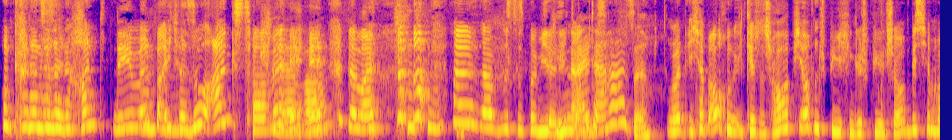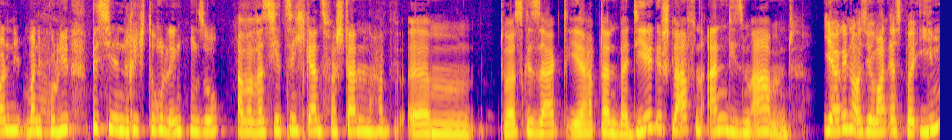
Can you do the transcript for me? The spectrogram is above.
und kann dann so seine Hand nehmen, weil ich ja so Angst habe. Clever. Der war, das ist bei mir Wie ein alter Angst. Hase. Und ich habe auch, ein- schau, habe ich auch ein Spielchen gespielt. Schau, ein bisschen mani- manipulieren, ein bisschen in Richtung lenken so. Aber was ich jetzt nicht ganz verstanden habe, ähm, du hast gesagt, ihr habt dann bei dir geschlafen an diesem Abend. Ja, genau. Also wir waren erst bei ihm.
